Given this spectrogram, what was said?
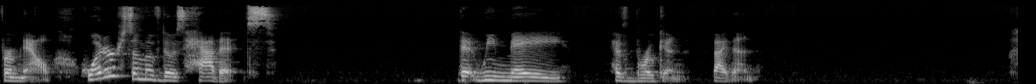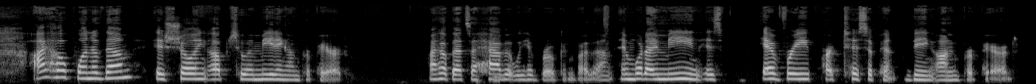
from now. What are some of those habits that we may have broken by then? I hope one of them is showing up to a meeting unprepared. I hope that's a habit we have broken by then. And what I mean is every participant being unprepared.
